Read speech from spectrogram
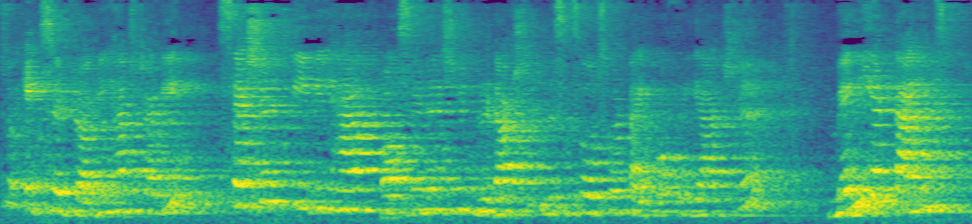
So etc. We have studied. Session 3 we have oxidation reduction. This is also a type of reaction. Many a times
